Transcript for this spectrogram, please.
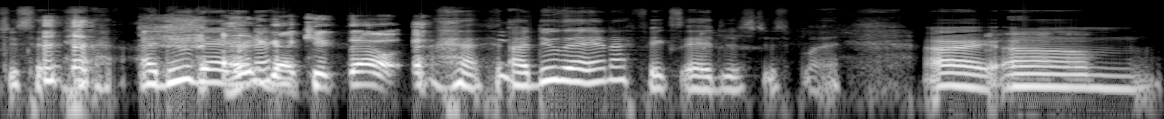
She said, "I do I that. heard he and I- got kicked out. I do that and I fix edges. Just playing. All right. Um,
